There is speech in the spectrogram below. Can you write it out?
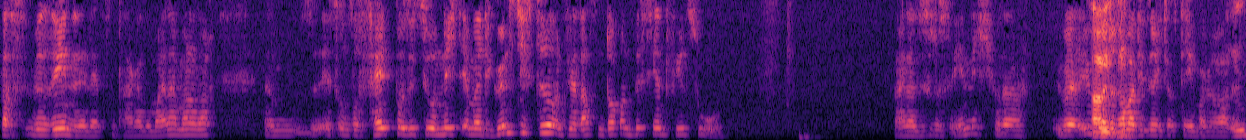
was übersehen in den letzten Tagen? Also meiner Meinung nach ist unsere Feldposition nicht immer die günstigste und wir lassen doch ein bisschen viel zu. Rainer, siehst du das ähnlich? Oder über, überdramatisiere ich das Thema gerade?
